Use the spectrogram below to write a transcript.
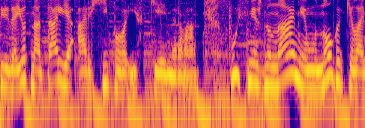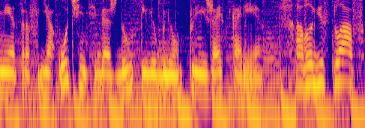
передает Наталья Архипова из Кемерово. Пусть между нами много километров. Я очень тебя жду и люблю. Приезжай скорее. А Владислав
